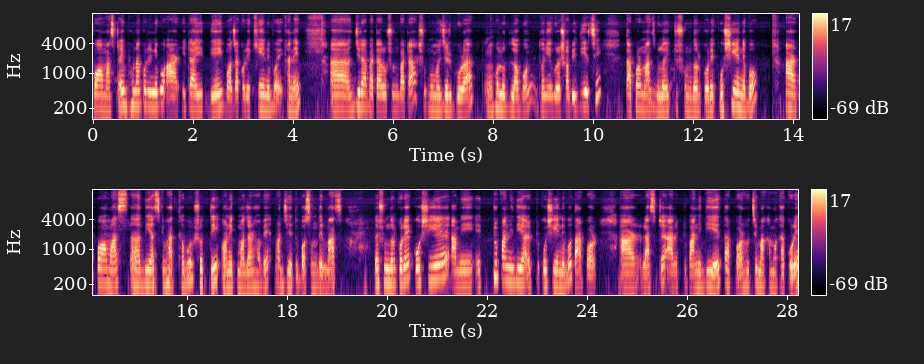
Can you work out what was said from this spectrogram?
পোয়া মাছটাই ভুনা করে নেব আর এটাই দিয়েই মজা করে খেয়ে নেব এখানে। জিরা বাটা রসুন বাটা শুকনো মরিচের গুঁড়া হলুদ লবণ ধনিয়া গুঁড়া সবই দিয়েছি। তারপর মাছগুলো একটু সুন্দর করে কষিয়ে নেব। আর পোয়া মাছ দিয়ে আজকে ভাত খাব। সত্যি অনেক মজার হবে আমার যেহেতু পছন্দের মাছ। তো সুন্দর করে কষিয়ে আমি একটু পানি দিয়ে আর একটু কষিয়ে নেব, তারপর আর লাস্টে আর একটু পানি দিয়ে তারপর হচ্ছে মাখা মাখা করে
